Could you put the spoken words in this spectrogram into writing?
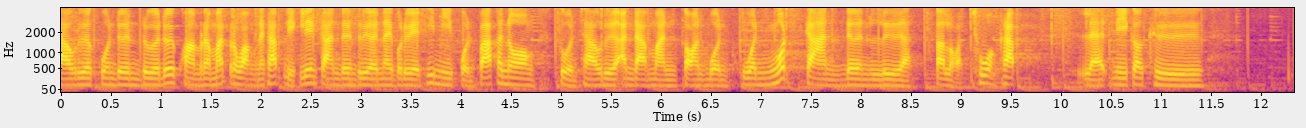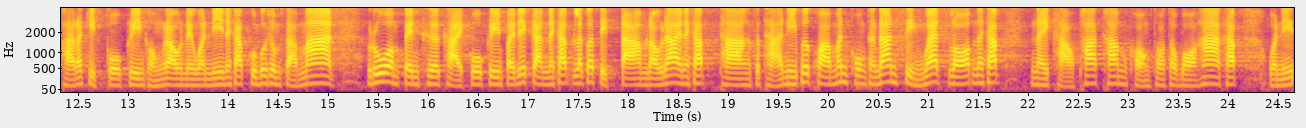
ชาวเรือควรเดินเรือด้วยความระมัดระวังนะครับหลีกเลี่ยงการเดินเรือในบริเวณที่มีฝนฟ้าขนอง ส่วนชาวเรืออันดามันตอนบนควรงดการเดินเรือตลอดช่วงครับ และนี่ก็คือภารกิจโกกรีนของเราในวันนี้นะครับ คุณผู้ชมสามารถร่วมเป็นเครือข่ายโกกรีนไปด้วยกันนะครับ แล้วก็ติดตามเราได้นะครับ ทางสถานีเพื่อความมั่นคงทางด้านสิ่งแวดล้อมนะครับ ในข่าวภาคค่ำของททบ 5 ครับ วันนี้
